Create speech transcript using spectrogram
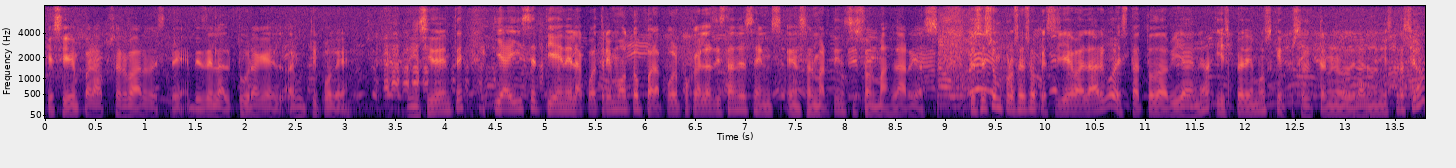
que sirven para observar este, desde la altura algún tipo de, incidente. Y ahí se tiene la cuatrimoto para poder, porque las distancias en, San Martín sí son más largas. Entonces es un proceso que se lleva largo, está todavía, ¿no? y esperemos que pues, al término de la administración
